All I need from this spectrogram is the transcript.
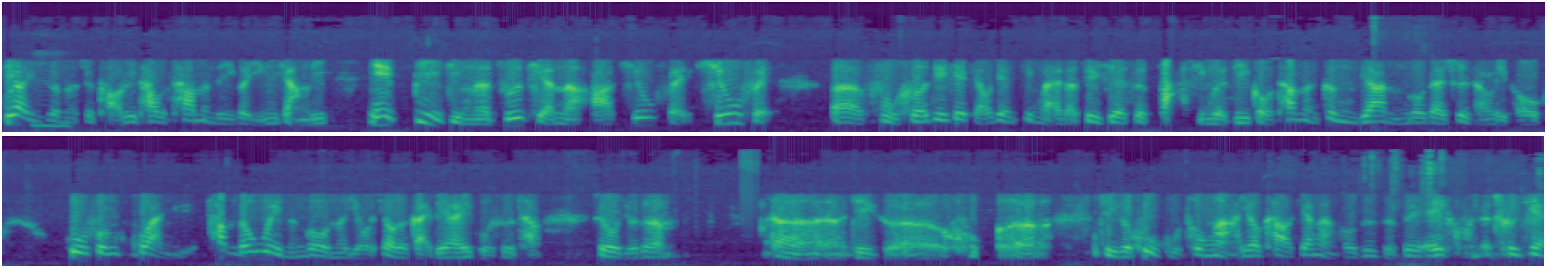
第二一个呢是考虑到他们的一个影响力，因为毕竟呢之前呢啊 Q 费 Q 费。呃，符合这些条件进来的这些是大型的机构，他们更加能够在市场里头呼风唤雨，他们都未能够呢有效的改变 A 股市场，所以我觉得，呃，这个沪呃这个沪股通啊，要靠香港投资者对 A 股的出现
